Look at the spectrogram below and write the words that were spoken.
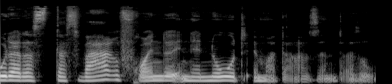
Oder dass, dass wahre Freunde in der Not immer da sind. Also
